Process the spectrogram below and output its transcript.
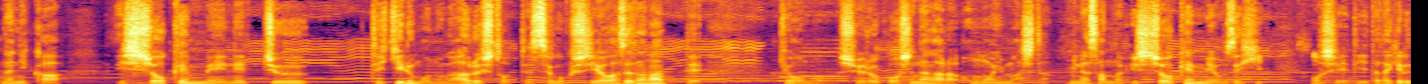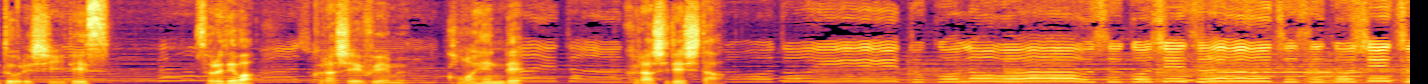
何か一生懸命熱中できるものがある人ってすごく幸せだなって今日の収録をしながら思いました。皆さんの一生懸命をぜひ教えていただけると嬉しいです。それでは暮らし FM この辺で。暮らしでした。少しず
